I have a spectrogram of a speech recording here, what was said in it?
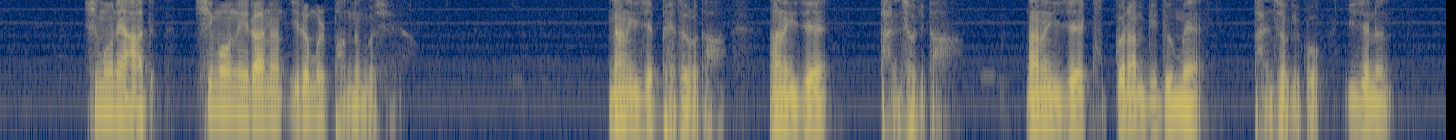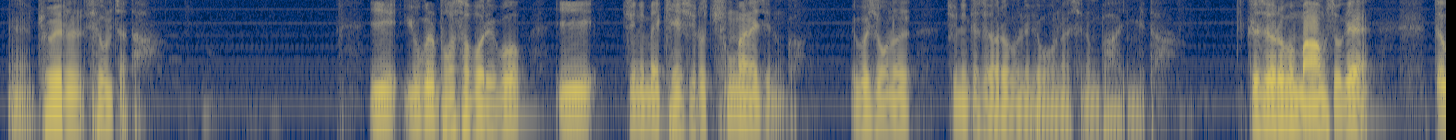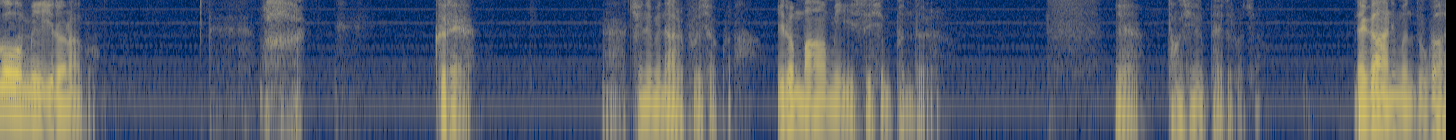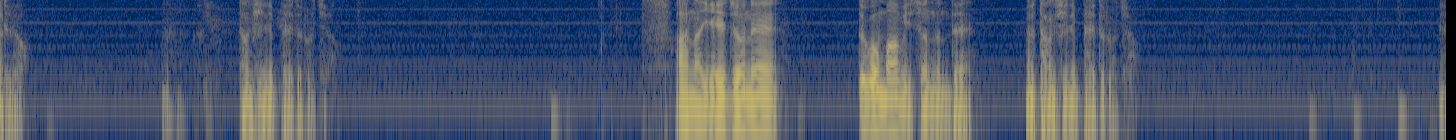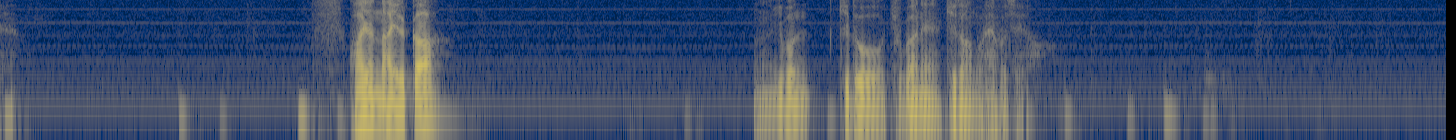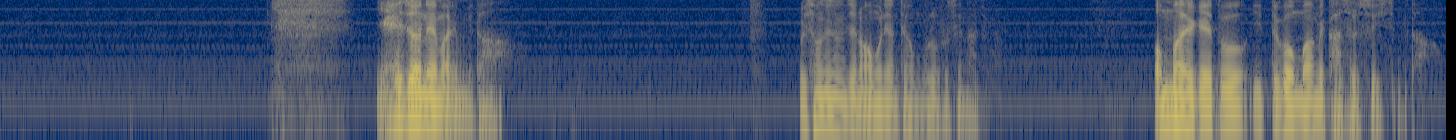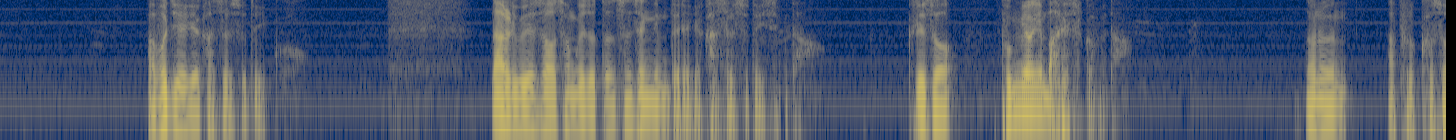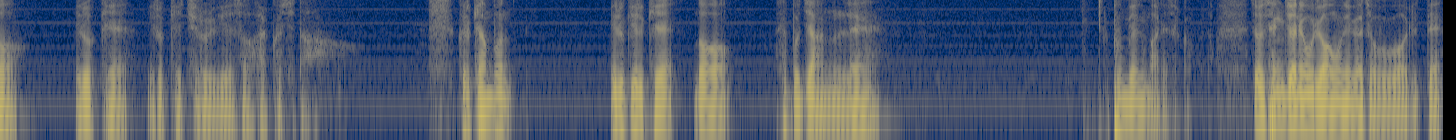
시몬의 아들, 시몬이라는 이름을 벗는 것이에요. 나는 이제 베드로다. 나는 이제 반석이다. 나는 이제 굳건한 믿음의 반석이고 이제는 예, 교회를 세울 자다. 이 육을 벗어버리고 이 주님의 계시로 충만해지는 것. 이것이 오늘 주님께서 여러분에게 원하시는 바입니다. 그래서 여러분 마음속에 뜨거움이 일어나고 아, 그래. 주님이 나를 부르셨구나. 이런 마음이 있으신 분들. 예, 당신이 베드로죠. 내가 아니면 누가 하리요? 당신이 베드로죠. 아, 나 예전에 뜨거운 마음이 있었는데, 예, 당신이 베드로죠. 과연 나일까? 음, 이번 기도 주간에 기도 한번 해보세요. 예전에 말입니다. 우리 성형 형제는 어머니한테 한번 물어보세요, 나중에. 엄마에게도 이 뜨거운 마음이 갔을 수 있습니다. 아버지에게 갔을 수도 있고. 나를 위해서 섬겨줬던 선생님들에게 갔을 수도 있습니다. 그래서 분명히 말했을 겁니다. 너는 앞으로 커서 이렇게 이렇게 주를 위해서 할 것이다. 그렇게 한번 이렇게 이렇게 너 해보지 않을래? 분명히 말했을 겁니다. 저 생전에 우리 어머니가 저보고 어릴 때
